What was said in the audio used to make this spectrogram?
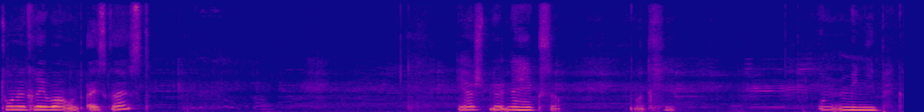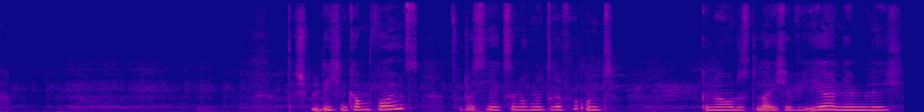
Tunnelgräber und Eisgeist. Er spielt eine Hexe. Okay. Und ein Mini-Packer. Da spiele ich ein Kampfholz, sodass ich die Hexe noch mit treffe. Und genau das gleiche wie er, nämlich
